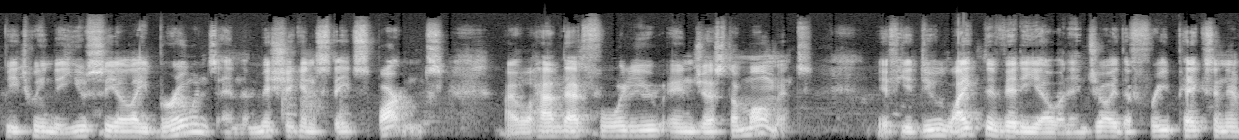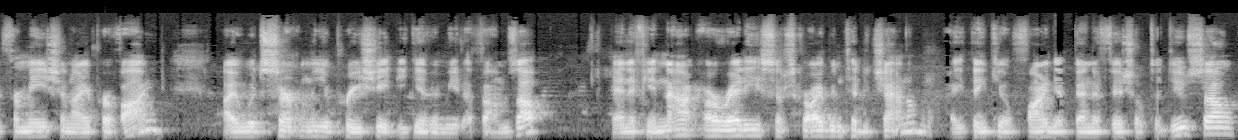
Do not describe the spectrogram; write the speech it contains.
between the UCLA Bruins and the Michigan State Spartans. I will have that for you in just a moment. If you do like the video and enjoy the free picks and information I provide, I would certainly appreciate you giving me the thumbs up and if you're not already subscribing to the channel, I think you'll find it beneficial to do so.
